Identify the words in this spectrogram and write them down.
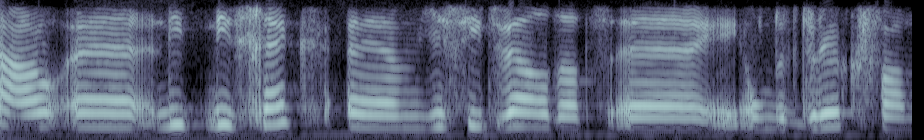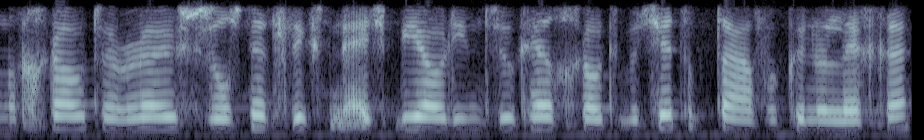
Nou, eh, niet, niet gek. Ehm, je ziet wel dat eh, onder druk van grote reuzen zoals Netflix en HBO... die natuurlijk heel grote budget op tafel kunnen leggen...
